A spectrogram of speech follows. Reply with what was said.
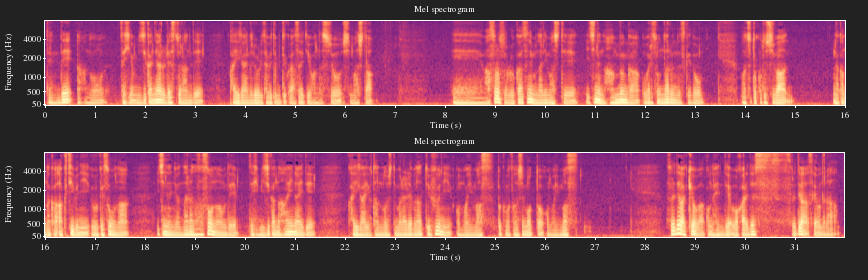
点であのぜひ身近にあるレストランで海外の料理食べてみてくださいというお話をしました、えー、まあ、そろそろ6月にもなりまして1年の半分が終わりそうになるんですけど、まあ、ちょっと今年はなかなかアクティブに動けそうな1年にはならなさそうなので是非身近な範囲内で海外を堪能してもらえればなというふうに思います。僕も楽しもうと思います。それでは今日はこの辺でお別れです。それではさようなら。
